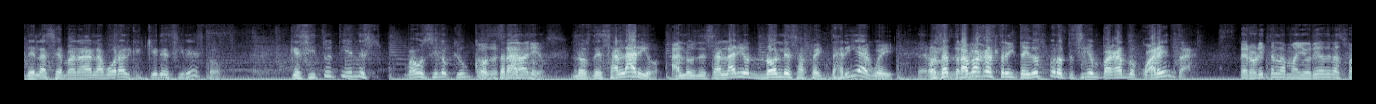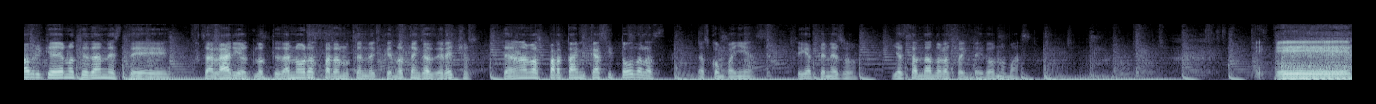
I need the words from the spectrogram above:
de la semana laboral. ¿Qué quiere decir esto? Que si tú tienes, vamos a decirlo que un Los de contrato, los de salario, a los de salario no les afectaría, güey. Pero O sea, trabajas 32 pero te siguen pagando 40. Pero ahorita la mayoría de las fábricas ya no te dan este salarios, no te dan horas para no tener que no tengas derechos. Te dan nada más part-time casi todas las, las compañías. Fíjate en eso. Ya están dando las 32 nomás. Eh,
